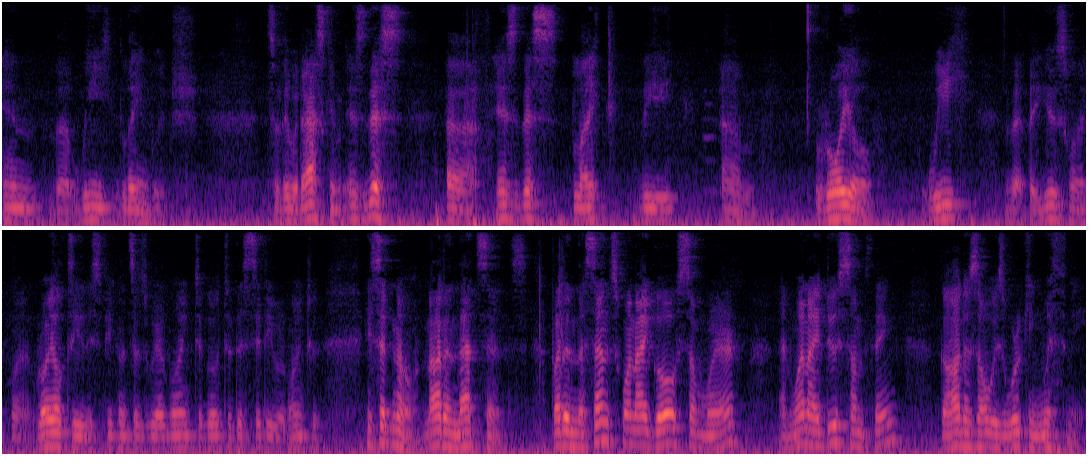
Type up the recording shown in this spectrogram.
in the we language. So they would ask him, "Is this, uh, is this like the um, royal we that they use when like when royalty? They speak and says, "We are going to go to this city. We're going to." He said, "No, not in that sense, but in the sense when I go somewhere and when I do something, God is always working with me."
